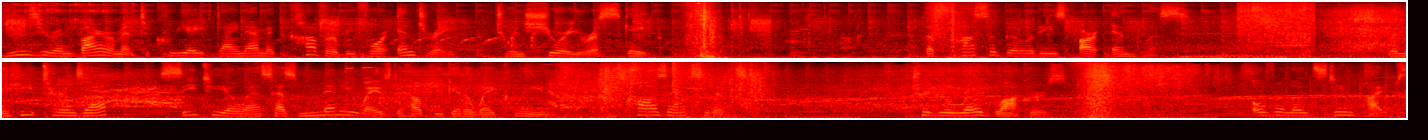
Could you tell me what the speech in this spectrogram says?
Use your environment to create dynamic cover before entering to ensure your escape. The possibilities are endless. When the heat turns up, CTOS has many ways to help you get away clean, cause accidents, trigger road blockers, overload steam pipes,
